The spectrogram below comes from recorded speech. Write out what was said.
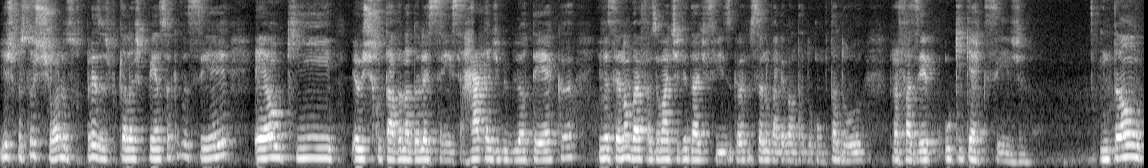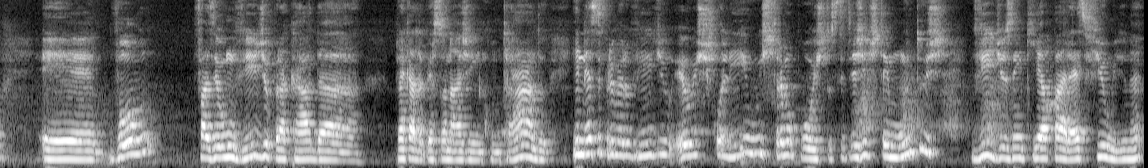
e as pessoas te olham surpresas porque elas pensam que você é o que eu escutava na adolescência, rata de biblioteca, e você não vai fazer uma atividade física, você não vai levantar do computador para fazer o que quer que seja. Então, é, vou fazer um vídeo para cada para cada personagem encontrado. E nesse primeiro vídeo eu escolhi o extremo oposto. A gente tem muitos vídeos em que aparece filmes, né?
